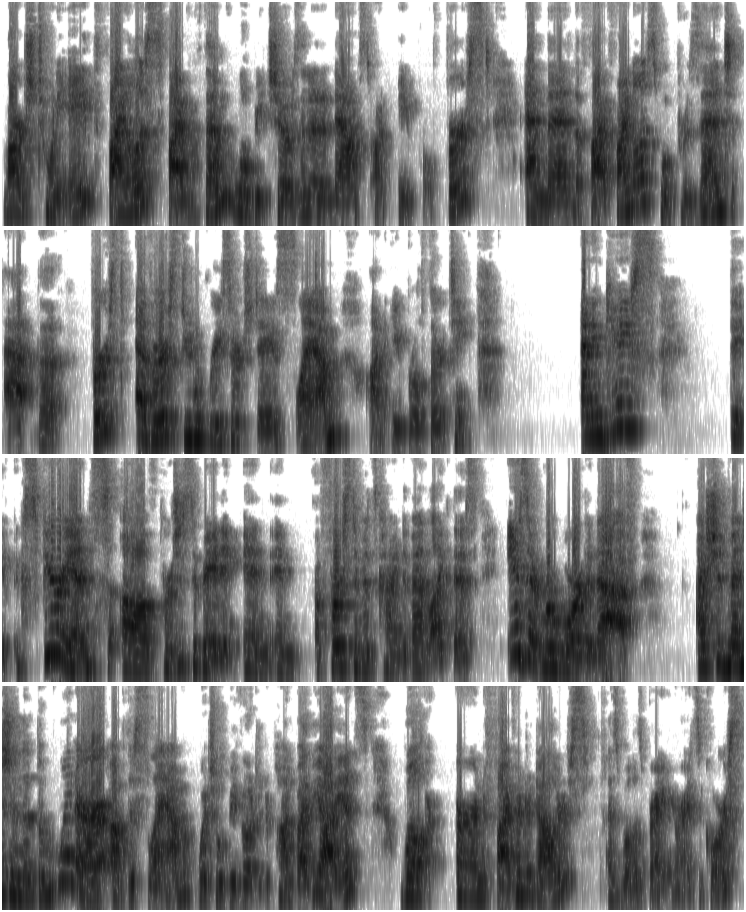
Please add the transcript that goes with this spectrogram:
March 28th. Finalists, five of them, will be chosen and announced on April 1st, and then the five finalists will present at the first ever Student Research Days Slam on April 13th. And in case the experience of participating in, in a first of its kind event like this isn't reward enough, I should mention that the winner of the slam, which will be voted upon by the audience, will earn $500 as well as bragging rights, of course.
